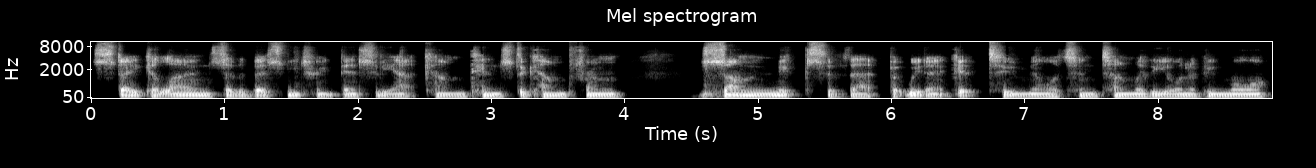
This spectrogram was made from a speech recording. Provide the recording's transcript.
steak alone. So the best nutrient density outcome tends to come from some mix of that, but we don't get too militant on whether you want to be more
